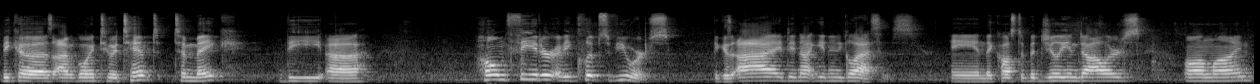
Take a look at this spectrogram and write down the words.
because I'm going to attempt to make the uh, home theater of eclipse viewers because I did not get any glasses and they cost a bajillion dollars online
